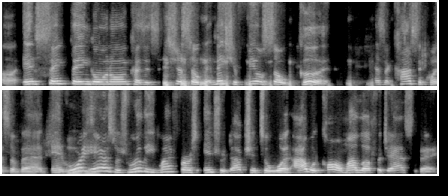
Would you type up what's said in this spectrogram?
uh, in sync thing going on because it's it's just so it makes you feel so good as a consequence of that. And Roy mm-hmm. Ayers was really my first introduction to what I would call my love for jazz today,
